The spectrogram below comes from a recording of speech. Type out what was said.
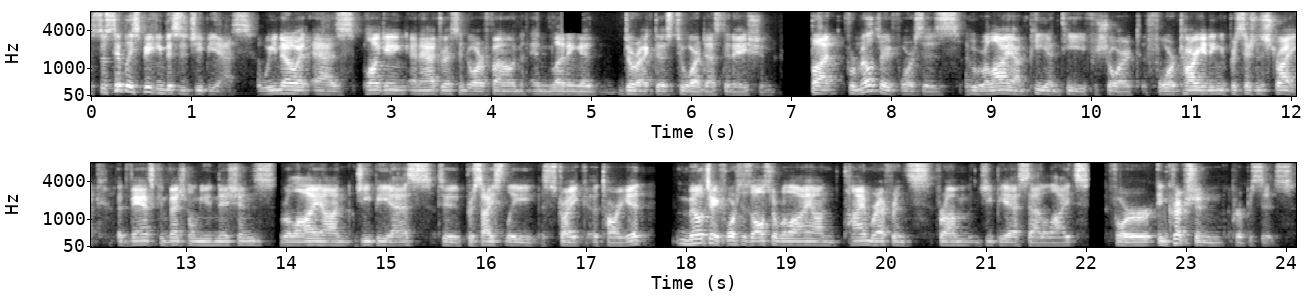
So, simply speaking, this is GPS. We know it as plugging an address into our phone and letting it direct us to our destination. But for military forces who rely on PNT for short for targeting and precision strike, advanced conventional munitions rely on GPS to precisely strike a target. Military forces also rely on time reference from GPS satellites for encryption purposes.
